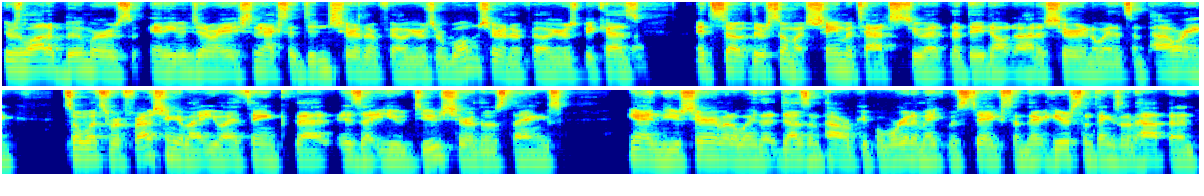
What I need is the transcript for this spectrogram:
there's a lot of boomers and even Generation X that didn't share their failures or won't share their failures because. Right it's so there's so much shame attached to it that they don't know how to share it in a way that's empowering. So mm. what's refreshing about you, I think, that is that you do share those things and you share them in a way that does empower people. We're going to make mistakes, and there, here's some things that have happened. And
